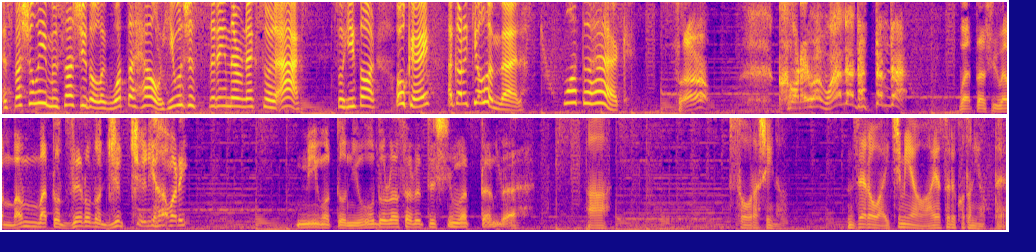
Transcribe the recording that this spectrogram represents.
Especially Musashido, like what the hell? He was just sitting there next to an axe. So he thought, okay, I gotta kill him then. What the heck? So, これは罠だったんだ私はまんまとゼロの術中にはまり見事に踊らされてしまったんだああそうらしいなゼロは一宮を操ることによって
